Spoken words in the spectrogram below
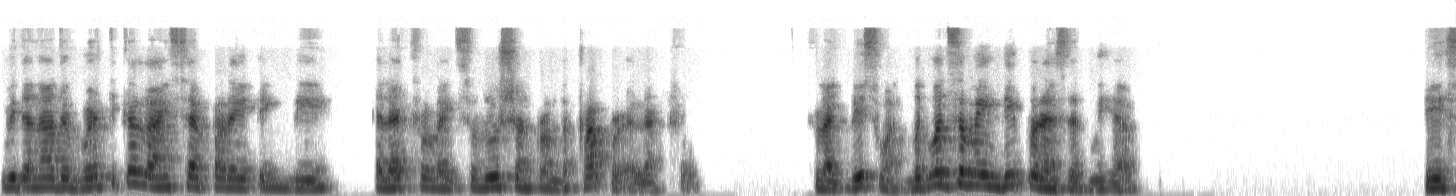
with another vertical line separating the electrolyte solution from the copper electrode like this one. But what's the main difference that we have? Is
